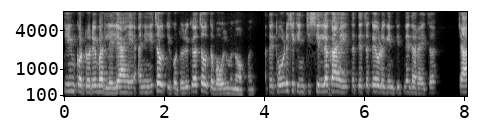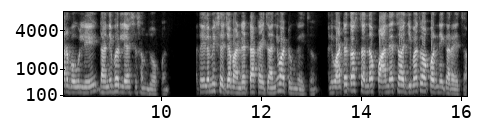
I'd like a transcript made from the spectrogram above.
तीन कटोरे भरलेले आहे आणि ही चौथी कटोरी किंवा चौथं बाऊल म्हणू आपण. आता थोडीशी किंचित शिल्लक आहे तर त्याचं केवढं गिनतीतने गिंतीत नाही धरायचं? चार बाऊले दाणे भरले असं समजू आपण. आता याला मिक्सरच्या भांड्यात टाकायचं आणि वाटून घ्यायचं. आणि वाटत असताना पाण्याचा अजिबात वापर नाही करायचा.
